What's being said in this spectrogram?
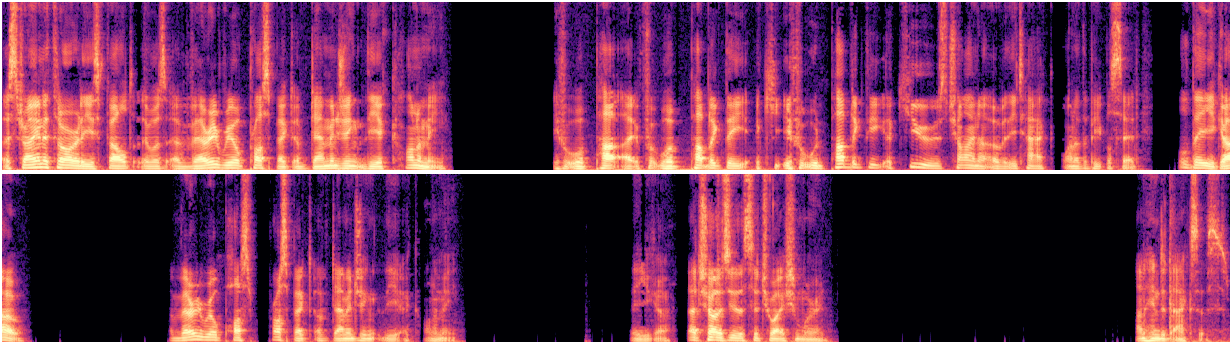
Australian authorities felt there was a very real prospect of damaging the economy if it were pu- uh, if it were publicly if it would publicly accuse China over the attack. One of the people said, "Well, there you go. A very real pos- prospect of damaging the economy. There you go. That shows you the situation we're in. Unhindered access.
